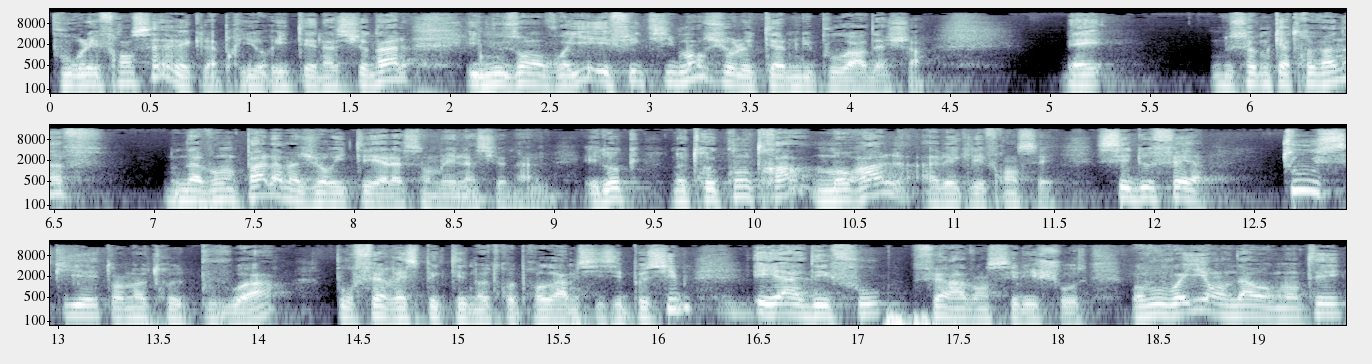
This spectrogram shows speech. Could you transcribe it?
pour les Français avec la priorité nationale. Ils nous ont envoyé effectivement sur le thème du pouvoir d'achat. Mais nous sommes 89. Nous n'avons pas la majorité à l'Assemblée nationale. Et donc, notre contrat moral avec les Français, c'est de faire tout ce qui est en notre pouvoir pour faire respecter notre programme si c'est possible, et à défaut, faire avancer les choses. Bon, vous voyez, on a augmenté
